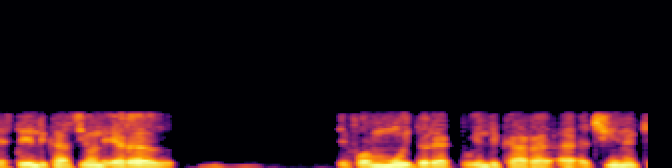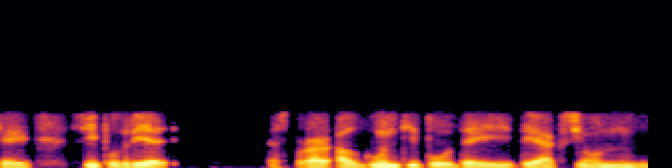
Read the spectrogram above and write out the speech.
esta indicación era de forma muy directa indicar a, China que sí podría esperar algún tipo de, de acción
